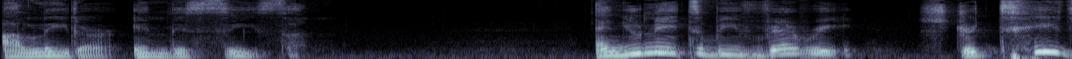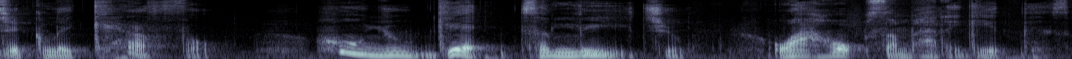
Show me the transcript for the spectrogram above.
a leader in this season. And you need to be very strategically careful who you get to lead you. Oh, I hope somebody get this.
